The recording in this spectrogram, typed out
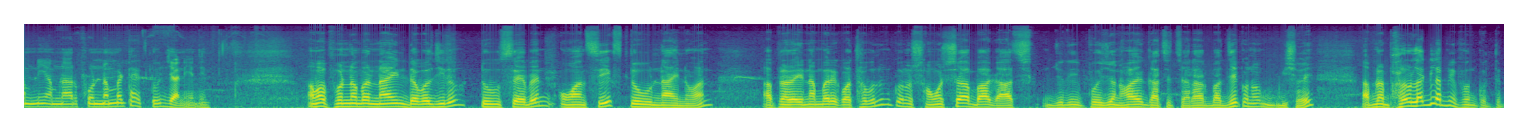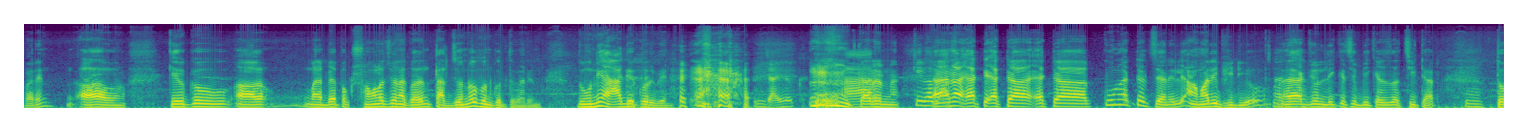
আপনি আপনার ফোন নাম্বারটা একটু জানিয়ে দিন। আমার phone number nine double zero two seven one six two nine one. আপনারা এই নাম্বারে কথা বলুন কোনো সমস্যা বা গাছ যদি প্রয়োজন হয় গাছের চারার বা যে কোনো বিষয়ে আপনার ভালো লাগলে আপনি ফোন করতে পারেন। কেউ কেউ মানে ব্যাপক সমালোচনা করেন তার জন্য ফোন করতে পারেন। তো উনি আগে করবেন। যাই হোক। কারণ না একটা একটা একটা কোনো একটা চ্যানেলে আমারই ভিডিও একজন লিখেছে বিকাশ দা চিটার তো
